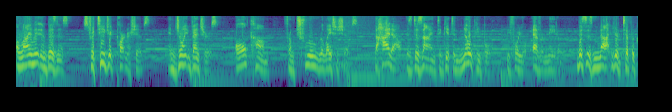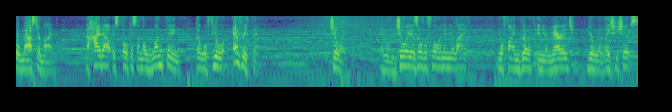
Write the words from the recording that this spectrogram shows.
Alignment in business, strategic partnerships, and joint ventures all come from true relationships. The Hideout is designed to get to know people before you'll ever meet them. This is not your typical mastermind. The Hideout is focused on the one thing that will fuel everything joy. And when joy is overflowing in your life, you'll find growth in your marriage, your relationships,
